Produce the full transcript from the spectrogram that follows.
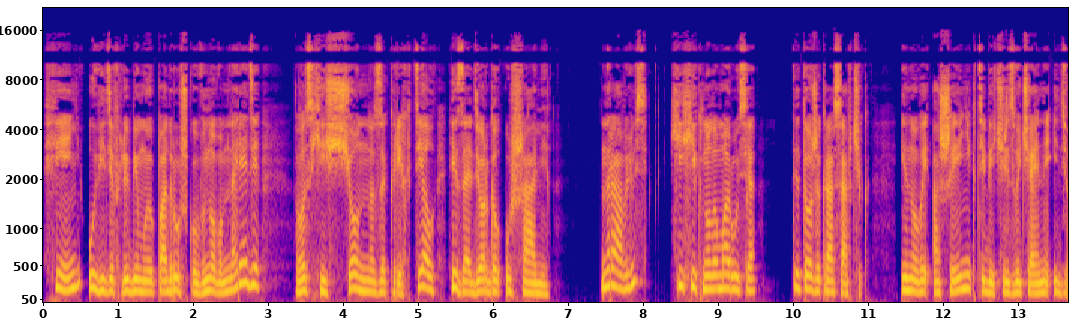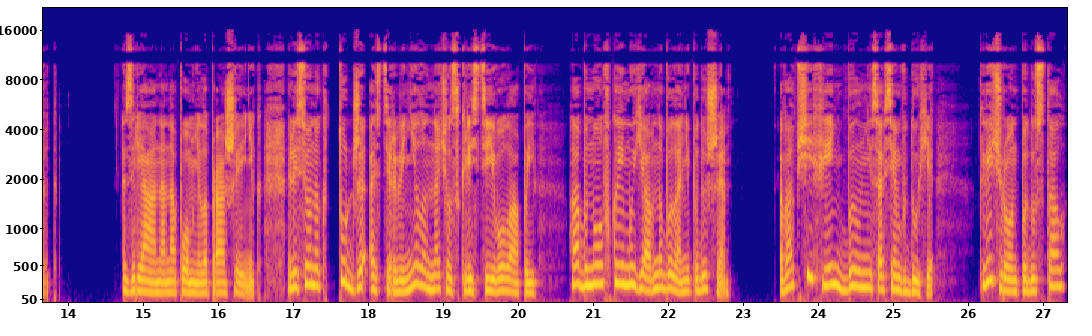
Фень, увидев любимую подружку в новом наряде, восхищенно закряхтел и задергал ушами. «Нравлюсь?» — хихикнула Маруся. «Ты тоже красавчик, и новый ошейник тебе чрезвычайно идет». Зря она напомнила про ошейник. Лисенок тут же остервенело начал скрести его лапой. Обновка ему явно была не по душе. Вообще Фень был не совсем в духе. К вечеру он подустал,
